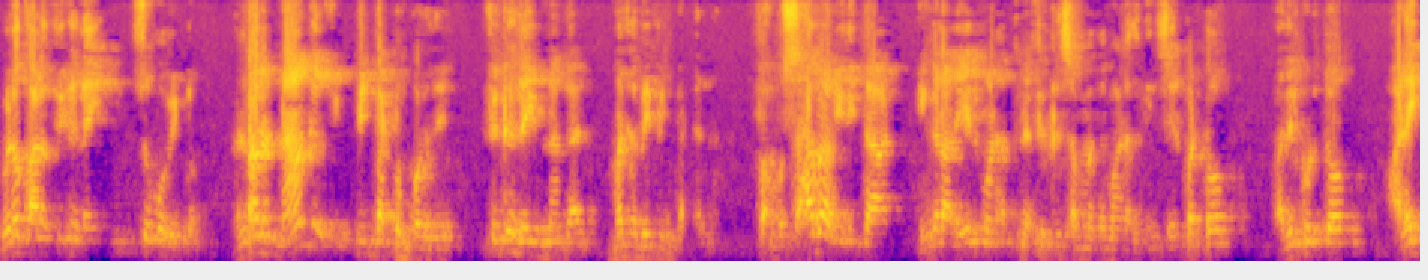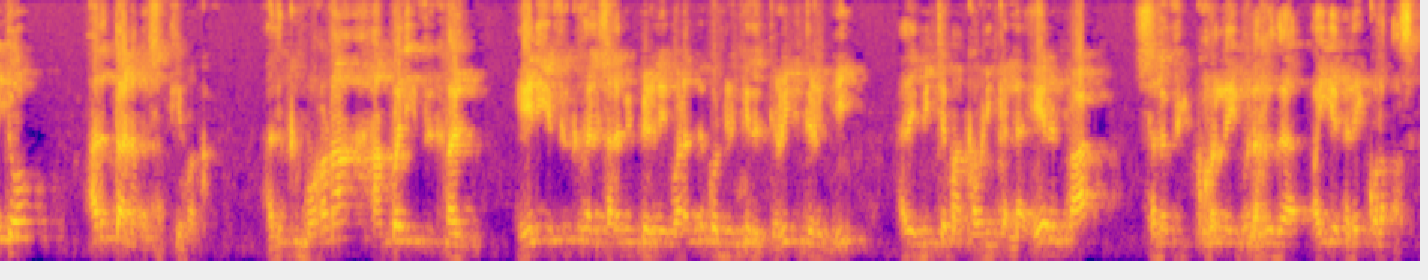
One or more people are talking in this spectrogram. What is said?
இவ்வளவு காலம் ஃபிகுகளை சும்மா விட்டோம். என்றாலும் நாங்கள் பின்பற்றும் பொழுது ஃபிகுகளையும் நாங்கள் மதுரை பின்பற்றலாம். சாபா ரீதித்தான் எங்களால் ஏழுமான அத்தனை ஃபிக்கு செயல்பட்டோம் பதில் கொடுத்தோம் அழைத்தோம் அதைத்தான் நம்ம சத்தியமாக்கணும் அதுக்கு மொரணா அம்பலி ஃபிகல் ஏனைய ஃபிக்குகள் சலவி வளர்ந்து கொண்டிருக்கிறது தெரிஞ்சு தெரிஞ்சு அதை மிச்சமா கவனிக்கல்ல. ஏனென்றால் சலஃபி குரலை வளருத பையர்களை கொலப்பாசம்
